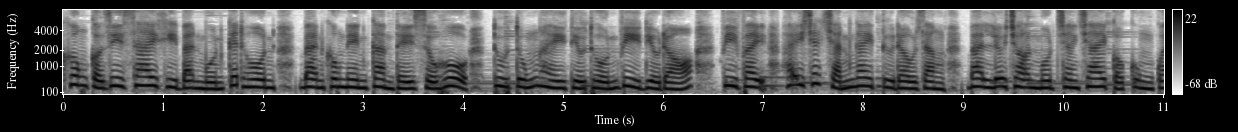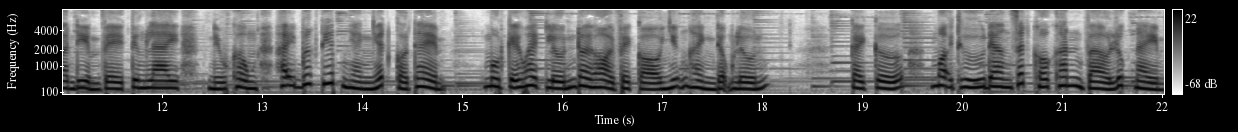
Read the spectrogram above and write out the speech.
Không có gì sai khi bạn muốn kết hôn, bạn không nên cảm thấy xấu hổ, tu túng hay thiếu thốn vì điều đó. Vì vậy, hãy chắc chắn ngay từ đầu rằng bạn lựa chọn một chàng trai có cùng quan điểm về tương lai, nếu không, hãy bước tiếp nhanh nhất có thể. Một kế hoạch lớn đòi hỏi phải có những hành động lớn. Cái cớ, mọi thứ đang rất khó khăn vào lúc này.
